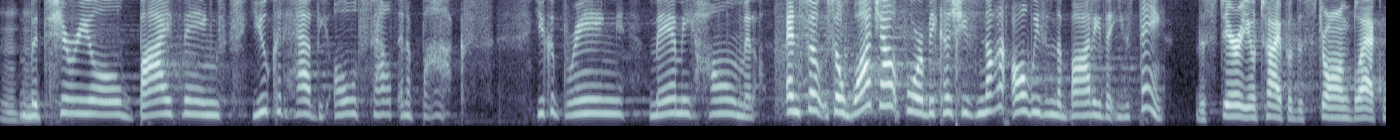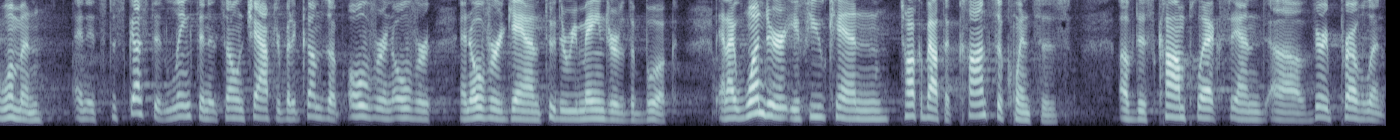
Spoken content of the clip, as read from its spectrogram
mm-hmm. material, buy things. You could have the old South in a box. You could bring Mammy home and and so so watch out for her because she's not always in the body that you think. the stereotype of the strong black woman, and it's discussed at length in its own chapter, but it comes up over and over and over again through the remainder of the book. And I wonder if you can talk about the consequences of this complex and uh, very prevalent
